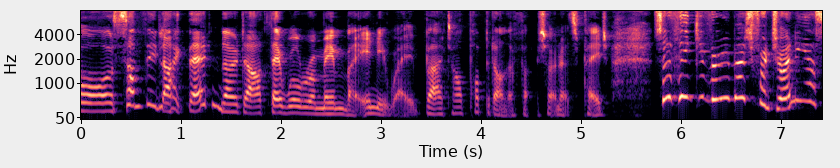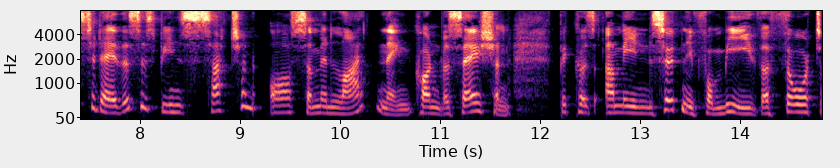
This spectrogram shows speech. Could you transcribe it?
or something like that. No doubt they will remember anyway, but I'll pop it on the show notes page. So thank you very much for joining us today. This has been such an awesome, enlightening conversation because, I mean, certainly for me, the thought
